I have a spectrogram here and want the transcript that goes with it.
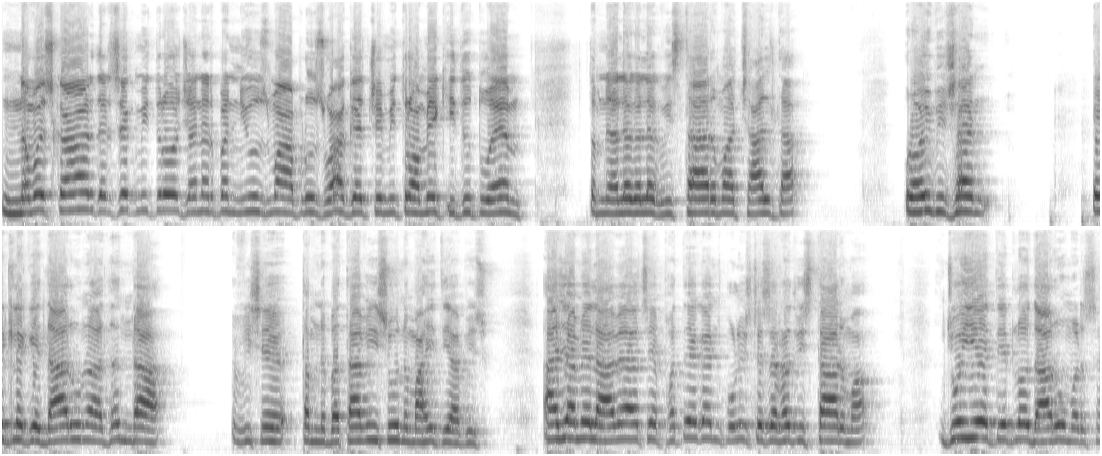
નમસ્કાર દર્શક મિત્રો જનઅર્પણ ન્યૂઝમાં આપણું સ્વાગત છે. મિત્રો, અમે કીધું તું એમ, તમને અલગ અલગ વિસ્તારમાં ચાલતા પ્રોહિબિશન એટલે કે દારૂના ધંધા વિશે તમને બતાવીશું અને માહિતી આપીશું. આજે અમે લાવ્યા છે ફતેગંજ પોલીસ સ્ટેશન હદ વિસ્તારમાં. જોઈએ તેટલો દારૂ મળશે.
